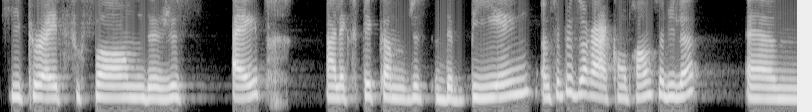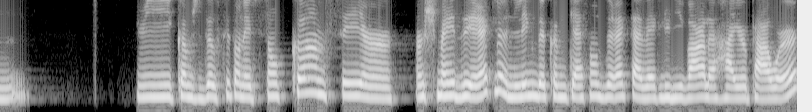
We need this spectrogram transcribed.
qui peut être sous forme de juste être. Elle explique comme juste the being. Un petit peu plus dur à comprendre, celui-là. Euh, puis, comme je disais aussi, ton intuition, comme c'est un, chemin direct, une ligne de communication directe avec l'univers, le higher power,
